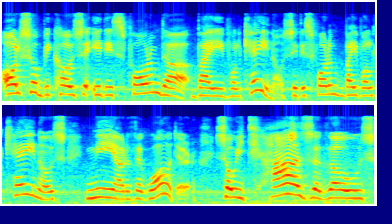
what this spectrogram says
also because it is formed uh, by volcanoes. It is formed by volcanoes near the water. So it has those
